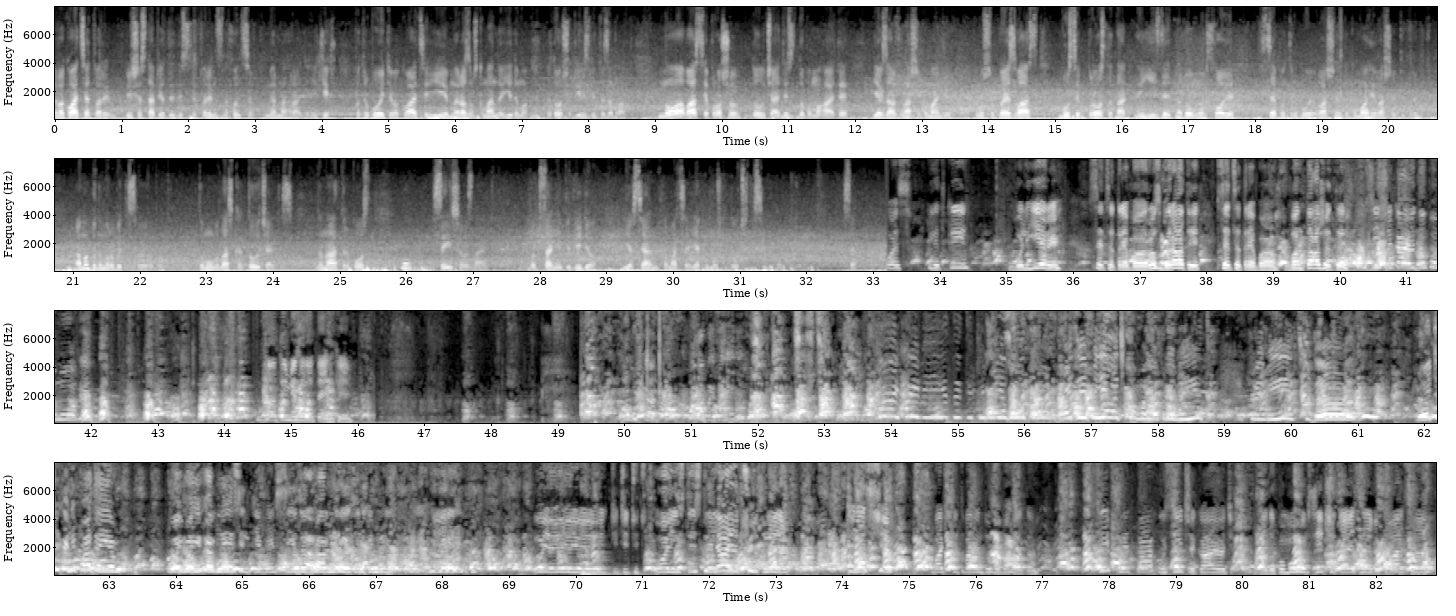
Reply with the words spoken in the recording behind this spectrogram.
Евакуація тварин. Більше 150 тварин знаходиться в Мирнограді, яких потребують евакуації, і ми разом з командою їдемо для того, щоб їх звідти забрати. Ну а вас я прошу долучайтесь, допомагайте, як завжди, нашій команді, тому що без вас буси просто так не їздять на доброму слові. Все потребує вашої допомоги, вашої підтримки. А ми будемо робити свою роботу. Тому, будь ласка, долучайтесь. Донат, репост, ну, все інше ви знаєте. В описанні під відео є вся інформація, як ви можете долучитися і допомогти. Все. Ось клітки, вольєри. Все це треба розбирати, все це треба вантажити. Усі чекають допомоги. Да, ти мій золотенький. Бабушка, папа, Ой, привіт, ти, моя золота. Ой, ти фієлочка моя, привіт. Привіт, да. Ой, тихо, не падаємо. Ой, мої гарнесенькі, ви всі, да, гарнесенькі мої. Ой-ой-ой-ой-ой, ой, стрі- стріляють чутно як. У нас ще, бачите, тварин дуже багато. Всі в клітках, усі чекають на допомогу, всі чекають на евакуацію.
